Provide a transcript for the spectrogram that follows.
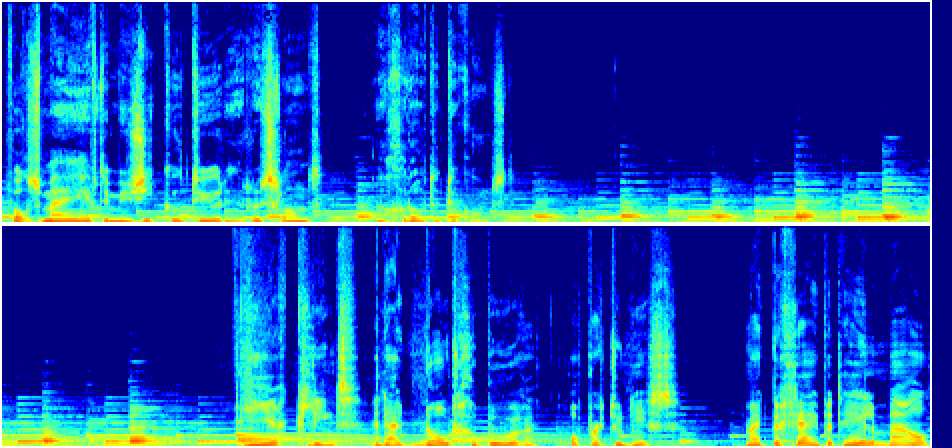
Volgens mij heeft de muziekcultuur in Rusland een grote toekomst. Hier klinkt een uit nood geboren opportunist. Maar ik begrijp het helemaal.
